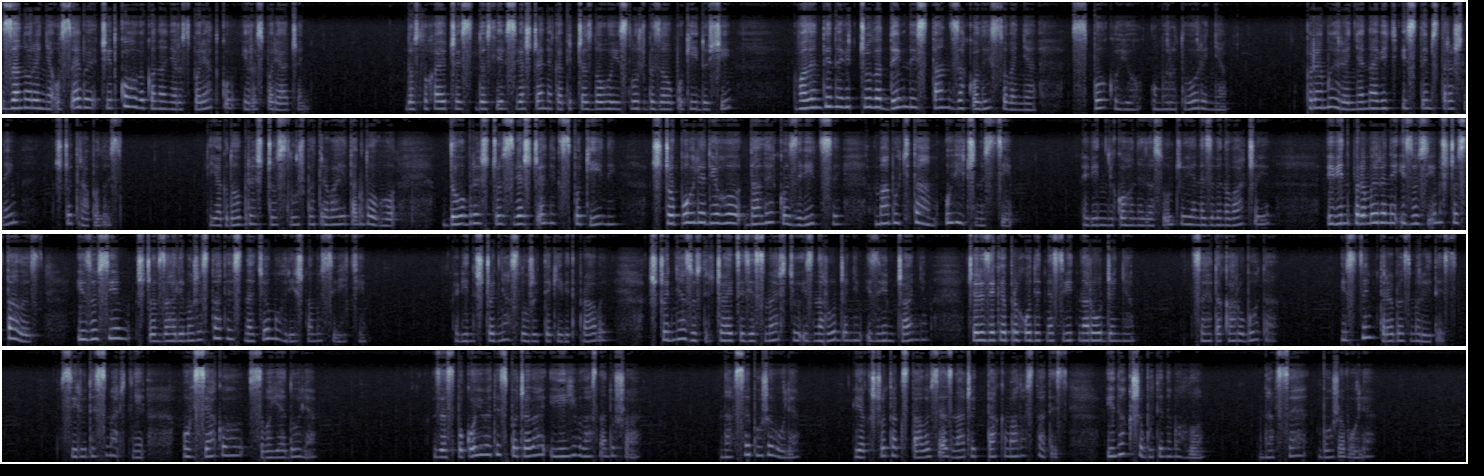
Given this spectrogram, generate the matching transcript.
занурення у себе, чіткого виконання розпорядку і розпоряджень. Дослухаючись до слів священика під час довгої служби за упокій душі, Валентина відчула дивний стан заколисування, спокою, умиротворення, примирення навіть із тим страшним, що трапилось. Як добре, що служба триває так довго, добре, що священик спокійний, що погляд його далеко звідси, мабуть, там, у вічності. Він нікого не засуджує, не звинувачує. Він примирений із усім, що сталося, і з усім, що взагалі може статись на цьому грішному світі. Він щодня служить такі відправи, щодня зустрічається зі смертю, із народженням, із вінчанням, через яке приходить на світ народження. Це така робота. І з цим треба змиритись. Всі люди смертні, у всякого своя доля. Заспокоюватись почала і її власна душа. На все Божа воля. Якщо так сталося, значить так мало статись. Інакше бути не могло. На все Божа воля.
